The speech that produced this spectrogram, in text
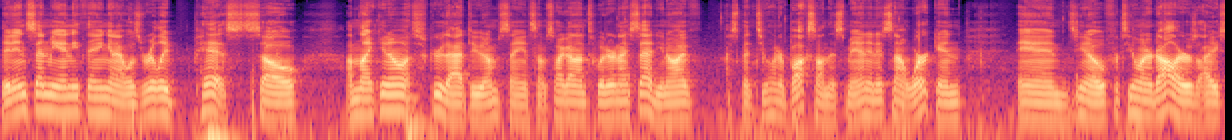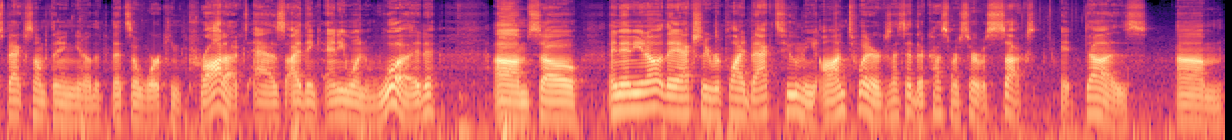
they didn't send me anything, and I was really pissed. So, I'm like, you know what, screw that, dude. I'm saying something. So I got on Twitter and I said, you know, I've I spent 200 bucks on this, man, and it's not working and you know for $200 i expect something you know that, that's a working product as i think anyone would um, so and then you know they actually replied back to me on twitter because i said their customer service sucks. It does. Um,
